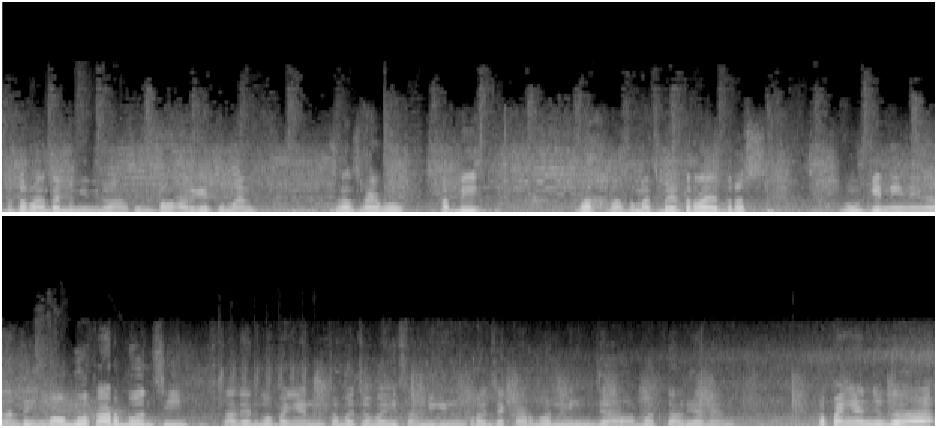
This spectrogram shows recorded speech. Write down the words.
Tutup rantai begini doang simple. Harganya cuman 100 ribu tapi wah langsung much better lah ya. Terus mungkin ini nanti mau gua karbon sih. Kalian gue pengen coba-coba iseng bikin project karbon ninja buat kalian yang kepengen juga.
